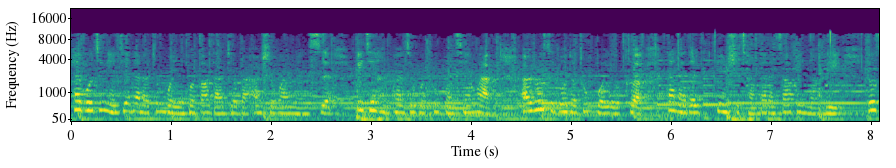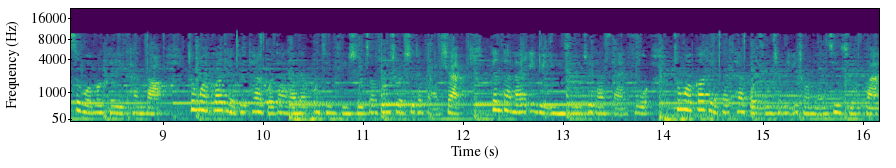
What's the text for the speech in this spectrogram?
泰国今年接待的中国游客高达九百二十万人次，并且很快就会突破千万。而如此多的中国游客带来的便是强大的消费能力。由此我们可以看到，中国高铁对泰国带来的不仅仅是交通设施的改善，更带来一笔隐形巨大财富。中国高铁在泰国形成了一种良性循环，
